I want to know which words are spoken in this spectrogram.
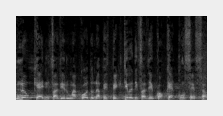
não querem fazer um acordo na perspectiva de fazer qualquer concessão.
